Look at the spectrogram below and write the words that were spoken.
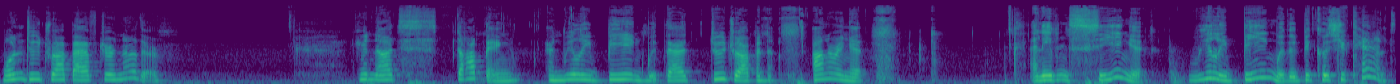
One dewdrop after another. You're not stopping and really being with that dewdrop and honoring it and even seeing it, really being with it because you can't.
